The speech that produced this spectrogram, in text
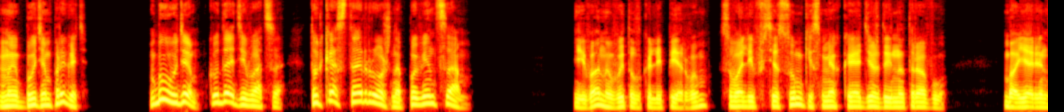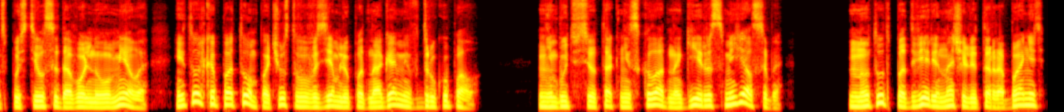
«Мы будем прыгать?» «Будем. Куда деваться? Только осторожно, по венцам». Ивана вытолкали первым, свалив все сумки с мягкой одеждой на траву. Боярин спустился довольно умело и только потом, почувствовав землю под ногами, вдруг упал. Не будь все так нескладно, Гий рассмеялся бы. Но тут по двери начали тарабанить,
